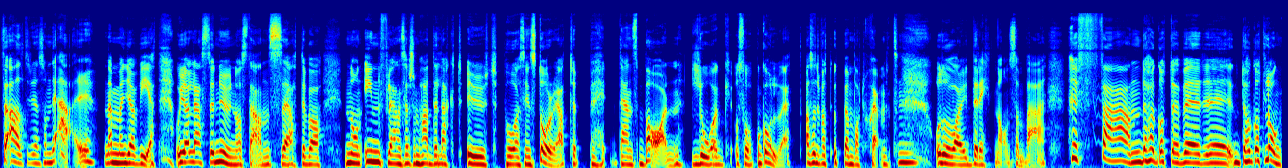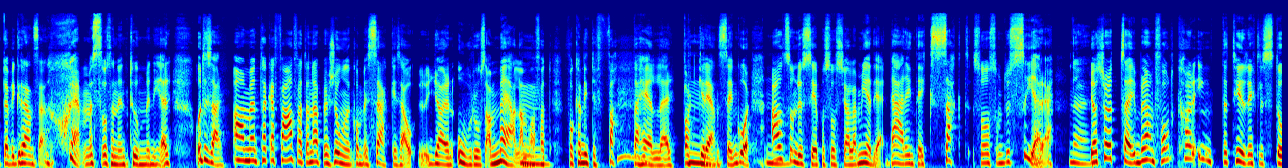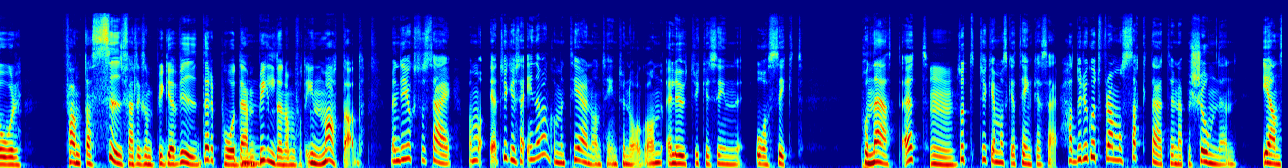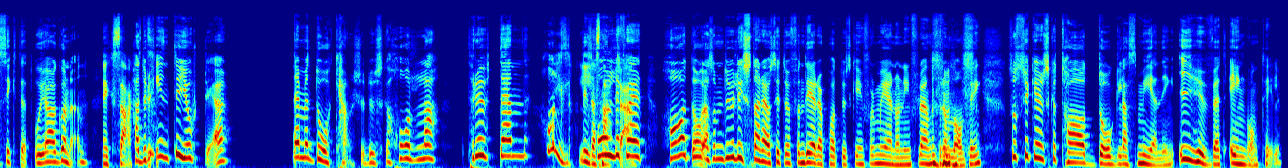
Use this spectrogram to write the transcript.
för allt redan som det är. Nej men jag vet. Och jag läste nu någonstans att det var någon influencer som hade lagt ut på sin story att typ dens barn låg och sov på golvet. Alltså det var ett uppenbart skämt. Och då var det direkt någon som bara, hur fan, du har gått, över, eh, du har gått långt över gränsen, skäms. Och sen en tumme ner. Och det är så här, ja men tacka fan för att den här personen kommer säkert så här, göra en orosanmälan bara för att folk kan inte fatta heller vart gränsen går. Allt som du ser på sociala medier, det är inte exakt så som du ser det. Nej. Jag tror att så här, ibland folk har inte tillräckligt stor fantasi för att liksom bygga vidare på den bilden de har fått inmatad. Men det är också så här, man jag tycker så här, innan man kommenterar någonting till någon eller uttrycker sin åsikt på nätet, Mm. så tycker jag man ska tänka så här, hade du gått fram och sagt det här till den här personen i ansiktet och i ögonen, Exakt. hade du inte gjort det, nej men då kanske du ska hålla truten, Håll lilla håll dig ett, ha då, alltså om du lyssnar här och sitter och funderar på att du ska informera någon influencer om någonting, så tycker jag du ska ta Douglas mening i huvudet en gång till.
